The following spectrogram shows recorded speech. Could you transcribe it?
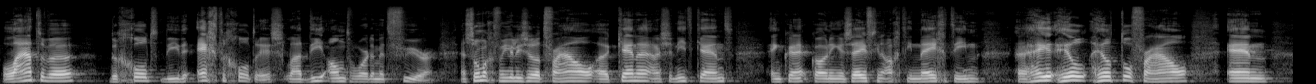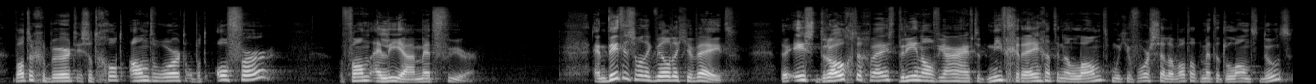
laten we de God die de echte God is, laat die antwoorden met vuur. En sommigen van jullie zullen het verhaal uh, kennen. En als je het niet kent, en Koningen 17, 18, 19. heel, heel, heel tof verhaal. En wat er gebeurt is dat God antwoordt op het offer van Elia met vuur. En dit is wat ik wil dat je weet. Er is droogte geweest. Drieënhalf jaar heeft het niet geregend in een land. Moet je je voorstellen wat dat met het land doet.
